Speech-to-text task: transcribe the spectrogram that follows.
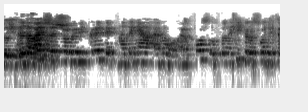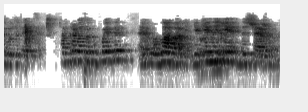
доїхати. По-перше, щоб відкрити надання е, ну, е, послуг, то не тільки розходиться в одиниці. Там треба закупити е, обладнання, яке не є дешевим.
